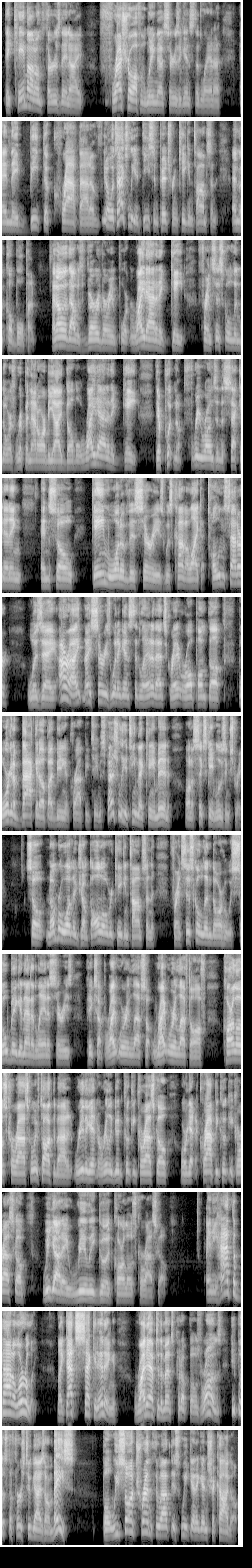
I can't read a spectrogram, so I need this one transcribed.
They came out on Thursday night, fresh off of winning that series against Atlanta, and they beat the crap out of, you know, it's actually a decent pitcher in Keegan Thompson and the Cub bullpen. I know that that was very, very important. Right out of the gate, Francisco Lindor's ripping that RBI double. Right out of the gate, they're putting up three runs in the second inning. And so game one of this series was kind of like a tone setter was a all right, nice series win against Atlanta. That's great. We're all pumped up, but we're going to back it up by beating a crappy team, especially a team that came in on a six game losing streak. So, number one, they jumped all over Keegan Thompson. Francisco Lindor, who was so big in that Atlanta series, picks up right where he left, so right where he left off. Carlos Carrasco, we've talked about it. We're either getting a really good cookie Carrasco or we're getting a crappy cookie Carrasco. We got a really good Carlos Carrasco. And he had to battle early. Like that second inning, right after the Mets put up those runs, he puts the first two guys on base. But we saw a trend throughout this weekend against Chicago.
